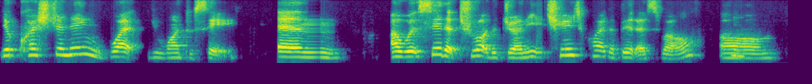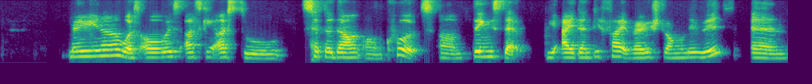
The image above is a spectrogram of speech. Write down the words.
you're questioning what you want to say. And I would say that throughout the journey, it changed quite a bit as well. Hmm. Um, Marina was always asking us to settle down on quotes, um, things that we identified very strongly with, and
